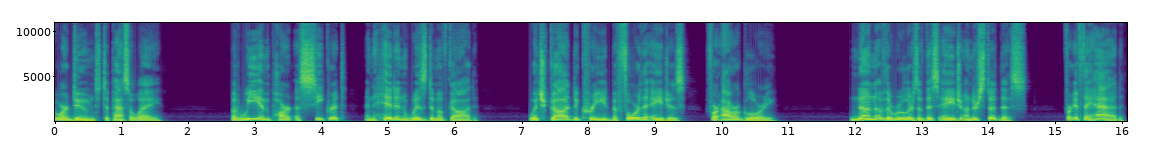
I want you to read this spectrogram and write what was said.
who are doomed to pass away. But we impart a secret and hidden wisdom of God, which God decreed before the ages for our glory. None of the rulers of this age understood this, for if they had,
